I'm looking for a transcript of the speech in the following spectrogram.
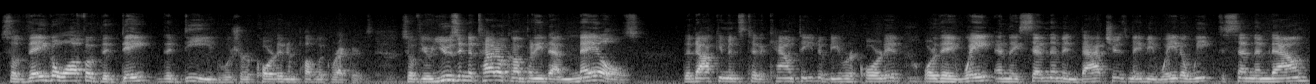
So they go off of the date the deed was recorded in public records. So if you're using a title company that mails the documents to the county to be recorded, or they wait and they send them in batches, maybe wait a week to send them down,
